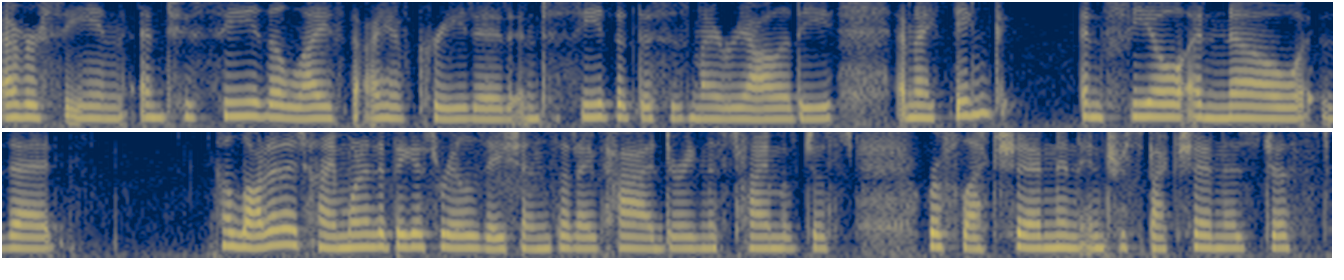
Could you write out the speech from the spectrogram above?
ever seen. And to see the life that I have created and to see that this is my reality. And I think and feel and know that a lot of the time, one of the biggest realizations that I've had during this time of just reflection and introspection is just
